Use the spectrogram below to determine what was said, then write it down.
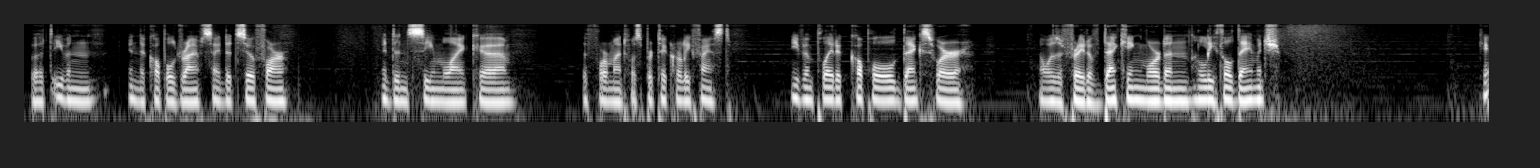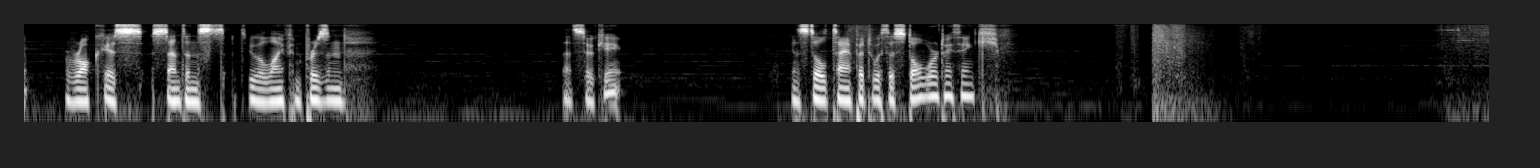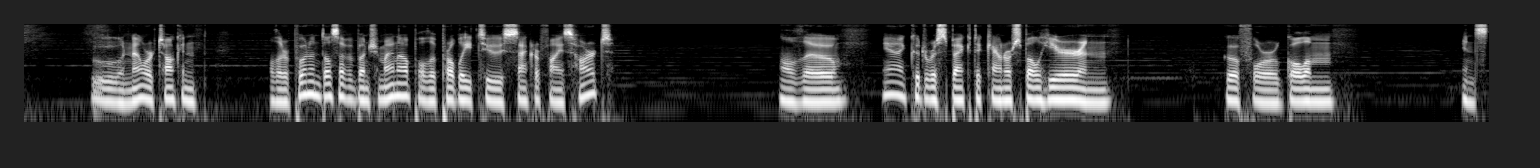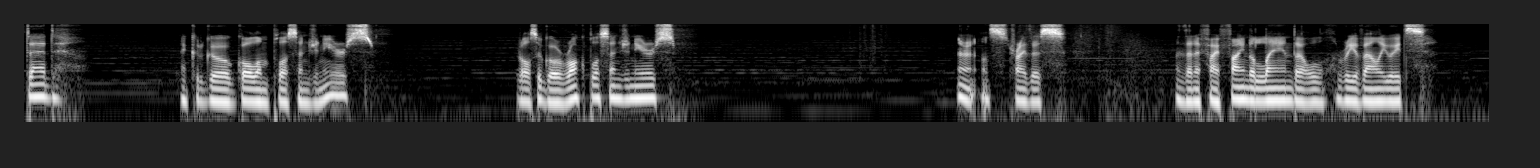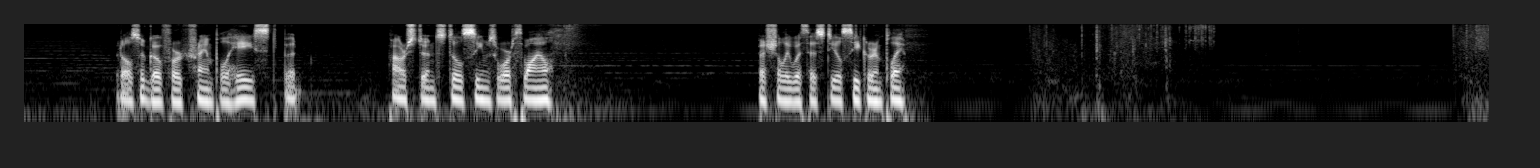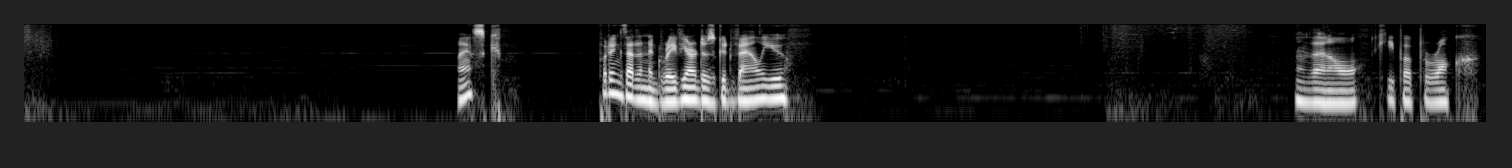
But even in the couple drafts I did so far, it didn't seem like uh, the format was particularly fast. Even played a couple decks where I was afraid of decking more than lethal damage. Okay, Roc is sentenced to a life in prison. That's okay. Can still tap it with a stalwart, I think. Ooh, now we're talking. Well, their opponent does have a bunch of mana up, although probably to sacrifice heart. Although, yeah, I could respect a counterspell here and go for Golem instead. I could go Golem plus Engineers. Could also go Roc plus Engineers. Alright, let's try this. And then if I find a land, I'll reevaluate. Could also go for Trample Haste, but Power Stone still seems worthwhile. Especially with a Steel Seeker in play. Mask. Putting that in a graveyard is good value. And then I'll keep up roc.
